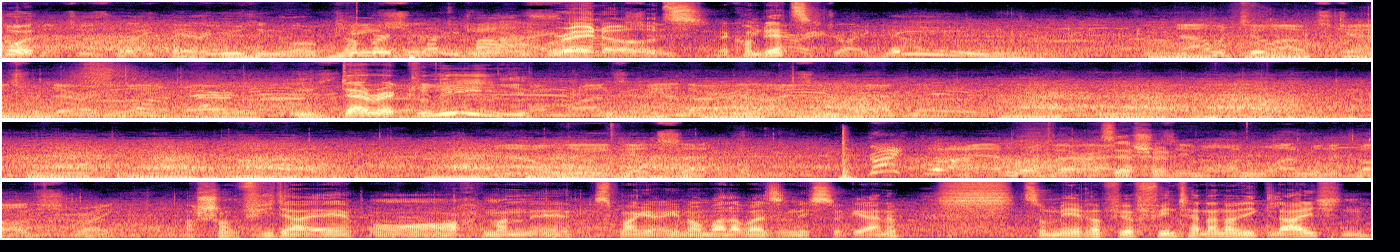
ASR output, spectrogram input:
Cool. Reynolds. Wer kommt jetzt? strike. Now with two outs, chance for Derek Lee. Sehr schön. Him 0-1 with a called strike. Ach, schon wieder, ey. Och, Mann, ey. Das mag ich eigentlich normalerweise nicht so gerne. So mehrere Würfe hintereinander die gleichen.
